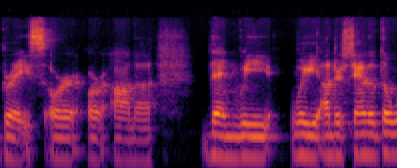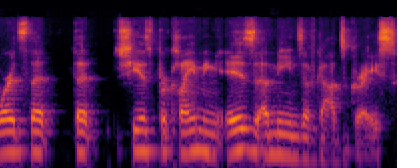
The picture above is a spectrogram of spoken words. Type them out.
Grace or or Anna, then we we understand that the words that that she is proclaiming is a means of God's grace.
